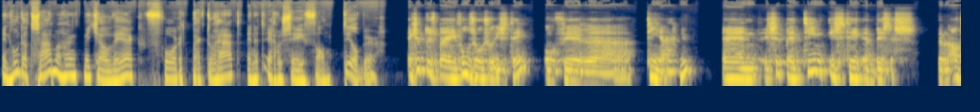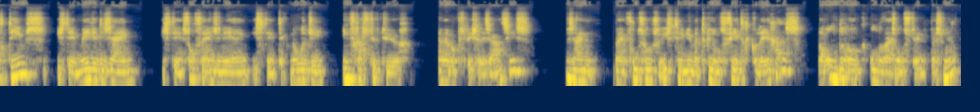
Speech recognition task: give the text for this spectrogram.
en hoe dat samenhangt met jouw werk voor het practoraat en het ROC van Tilburg. Ik zit dus bij Fontes Hogeschool ICT, ongeveer uh, tien jaar nu. En ik zit bij team ICT en Business. We hebben een aantal teams, ICT Media Design, ICT Software Engineering, ICT Technology, infrastructuur en we hebben ook specialisaties. We zijn bij Fonds Hogeschool ICT nu met 340 collega's, waaronder ook onderwijsondersteunend personeel.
